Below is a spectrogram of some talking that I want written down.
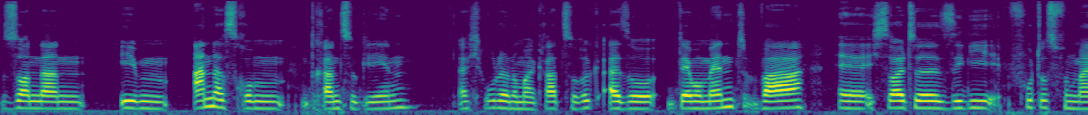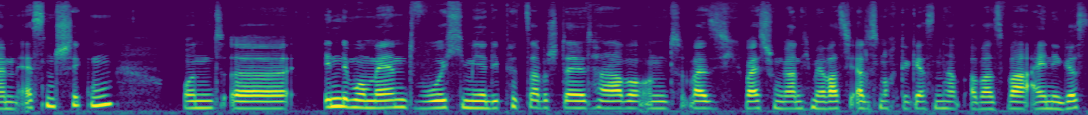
sondern eben andersrum dran zu gehen. Ich ruder nochmal gerade zurück. Also der Moment war, äh, ich sollte Sigi Fotos von meinem Essen schicken und äh, in dem Moment, wo ich mir die Pizza bestellt habe und weiß ich weiß schon gar nicht mehr, was ich alles noch gegessen habe, aber es war einiges.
